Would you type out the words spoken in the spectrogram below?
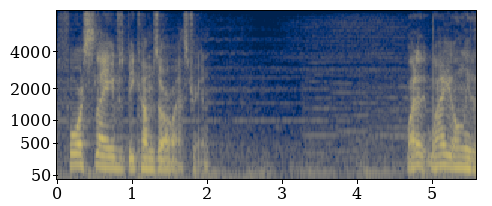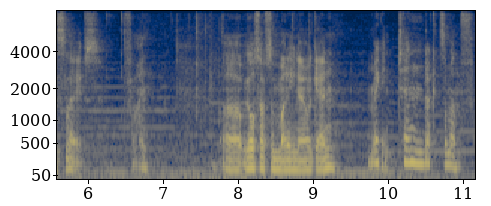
four slaves become Zoroastrian. Why, do, why only the slaves? Fine. Uh, we also have some money now again. We're making 10 ducats a month.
